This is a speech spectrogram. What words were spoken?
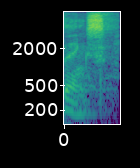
things.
